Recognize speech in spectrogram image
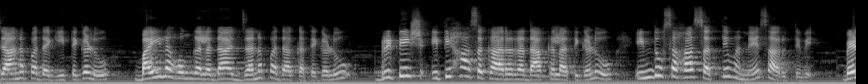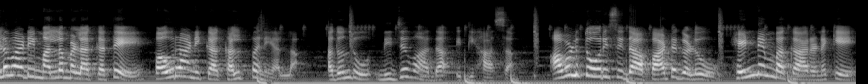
ಜಾನಪದ ಗೀತೆಗಳು ಬೈಲಹೊಂಗಲದ ಜನಪದ ಕಥೆಗಳು ಬ್ರಿಟಿಷ್ ಇತಿಹಾಸಕಾರರ ದಾಖಲಾತಿಗಳು ಇಂದು ಸಹ ಸತ್ಯವನ್ನೇ ಸಾರುತ್ತಿವೆ. ಬೆಳವಾಡಿ ಮಲ್ಲಮ್ಮಳ ಕತೆ ಪೌರಾಣಿಕ ಕಲ್ಪನೆಯಲ್ಲ. ಅದೊಂದು ನಿಜವಾದ ಇತಿಹಾಸ. ಅವಳು ತೋರಿಸಿದ ಪಾಠಗಳು ಹೆಣ್ಣೆಂಬ ಕಾರಣಕ್ಕೆ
